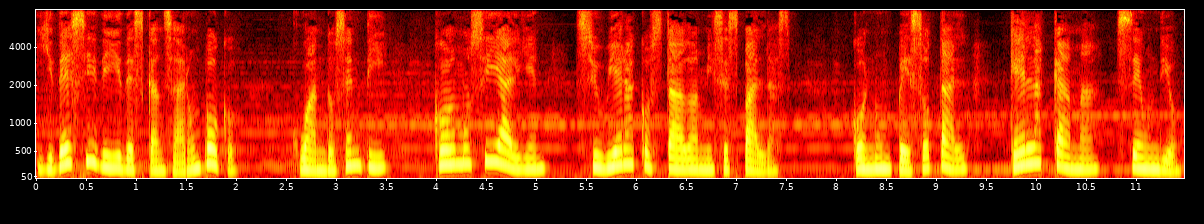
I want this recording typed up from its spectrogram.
y decidí descansar un poco, cuando sentí como si alguien se hubiera acostado a mis espaldas, con un peso tal que la cama se hundió.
